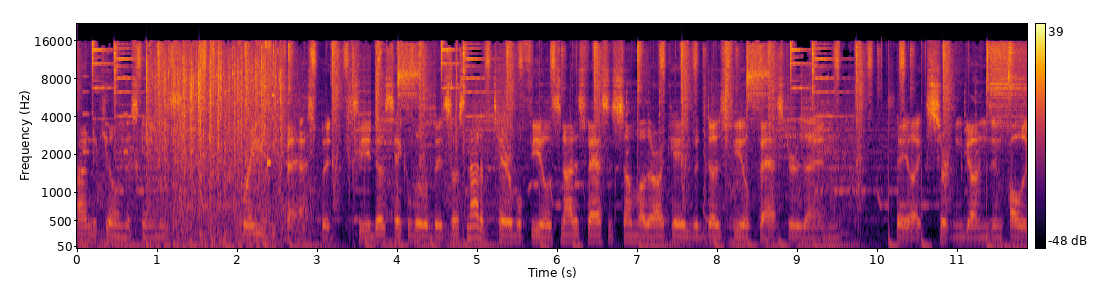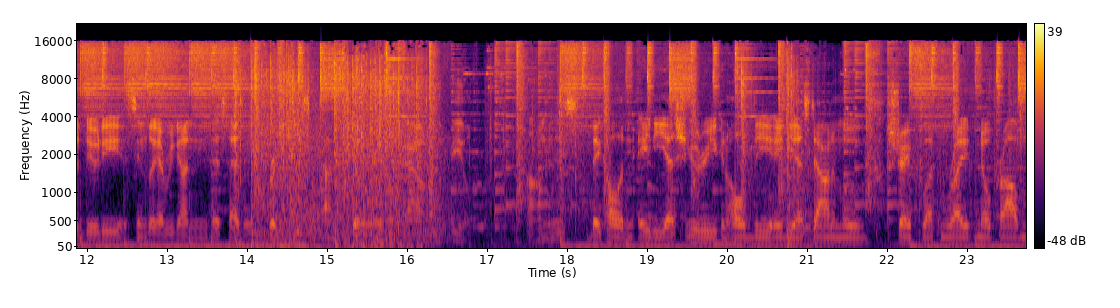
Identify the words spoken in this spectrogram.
Time to kill in this game is crazy fast, but see, it does take a little bit, so it's not a terrible feel. It's not as fast as some other arcades, but it does feel faster than, say, like certain guns in Call of Duty. It seems like every gun has, has a pretty decent time to kill rate. Down on the field. Um, is, they call it an ADS shooter. You can hold the ADS down and move straight left and right, no problem.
